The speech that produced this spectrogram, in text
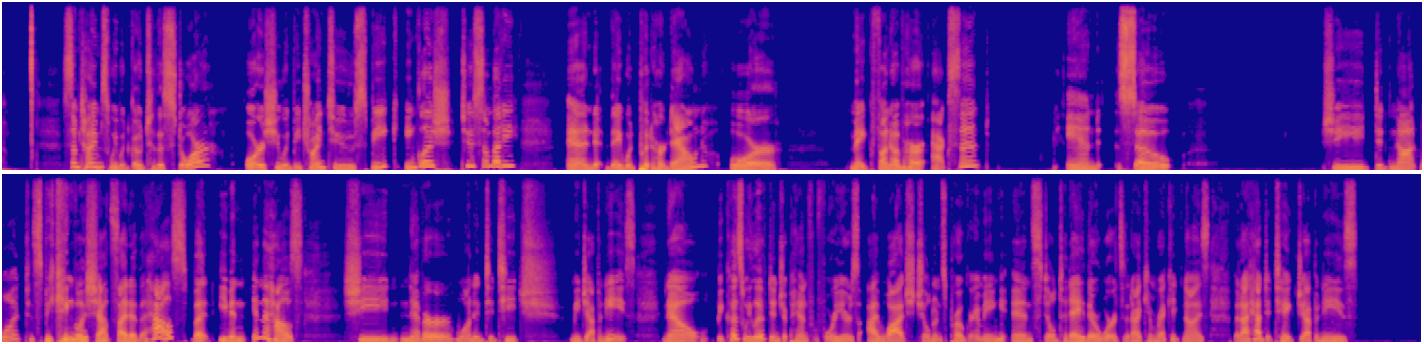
sometimes we would go to the store or she would be trying to speak English to somebody and they would put her down or make fun of her accent. And so she did not want to speak English outside of the house, but even in the house, she never wanted to teach me Japanese. Now, because we lived in Japan for four years, I watched children's programming, and still today there are words that I can recognize, but I had to take Japanese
